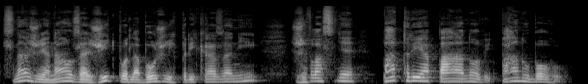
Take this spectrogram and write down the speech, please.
snažia naozaj žiť podľa Božích prikázaní, že vlastne patria pánovi, pánu Bohu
